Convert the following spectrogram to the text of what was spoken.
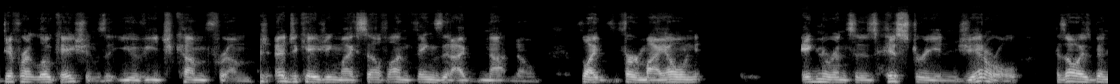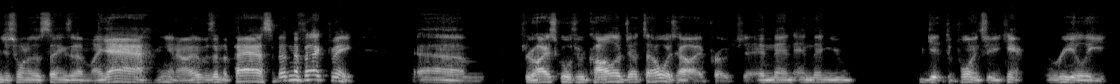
different locations that you've each come from. Educating myself on things that I've not known. Like for my own ignorances, history in general has always been just one of those things that I'm like, ah, you know, it was in the past. It doesn't affect me. Um, through high school, through college, that's always how I approached it. And then, and then you get to points where you can't really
